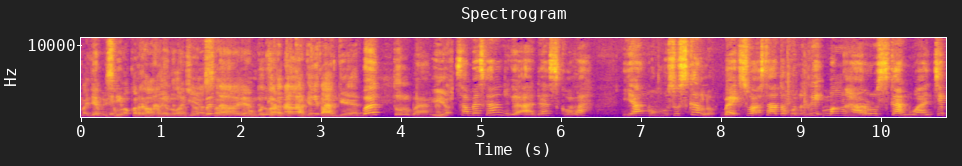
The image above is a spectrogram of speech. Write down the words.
Banyak dia menjadi perenang hal-hal yang luar internasional. biasa, benar yang yang di luar kita nalar kita. terkaget-kaget. betul banget. Iya. sampai sekarang juga ada sekolah yang menghususkan loh baik swasta ataupun negeri mengharuskan wajib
